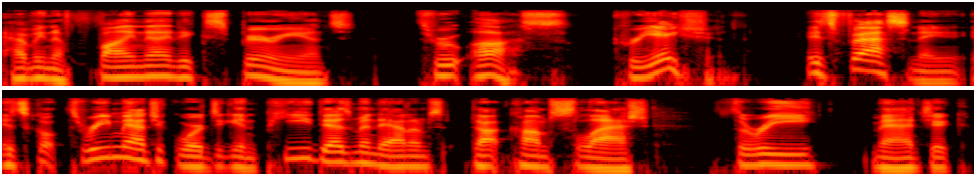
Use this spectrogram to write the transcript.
having a finite experience through us, creation. It's fascinating. It's got three magic words. Again, pdesmondadams.com slash three magic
